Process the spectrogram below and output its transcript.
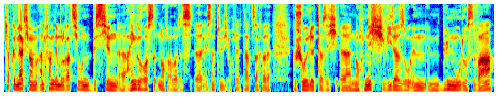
Ich habe gemerkt, ich war am Anfang der Moderation ein bisschen äh, eingerostet noch, aber das äh, ist natürlich auch der Tatsache geschuldet, dass ich äh, noch nicht wieder so im, im Bühnenmodus war.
